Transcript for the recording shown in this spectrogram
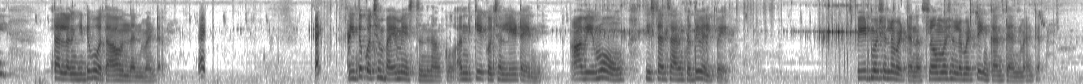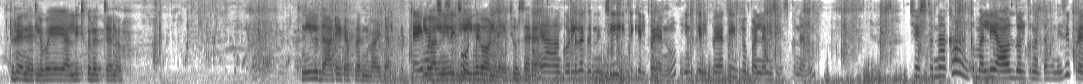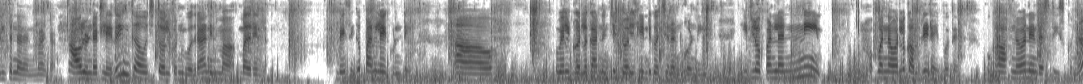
తల్లనికింటి పోతా ఉందన్నమాట. దీంతో కొంచెం భయం వేస్తుంది నాకు. అందుకే కొంచెం లేట్ అయింది. అవేమో ఇష్టానుసారం కొద్దీ వెళ్ళిపోయాయి. స్పీడ్ మోషన్లో పెట్టాను. స్లో మోషన్లో పెడితే ఇంకా అంతే అనమాట చూడండి ఎట్లా పోయి అల్లించుకొని వచ్చాను. నీళ్ళు దాటేటప్పుడు అనమాట నీళ్ళు క్లీన్గా ఉన్నాయి. చూసారా? గొర్రెల దగ్గర నుంచి ఇంటికి వెళ్ళిపోయాను ఇంటికి వెళ్ళిపోయాక ఇంట్లో పనులన్నీ చేసుకున్నాను. చేసుకున్నాక ఇంకా మళ్ళీ ఆవులు తోలుకొని వద్దామనేసి ఇప్పుడు వెళ్తున్నాను అనమాట ఆవులు ఉండట్లేదు. ఇంకా వచ్చి తోలుకొని పోదురా అనేది మా మదరిన్లో బేసిక్గా పని లేకుంటే. ఒకవేళ గొర్రెకాడ నుంచి ట్వెల్వ్కి ఇంటికి వచ్చాననుకోండి ఇంట్లో పనులన్నీ వన్ అవర్లో కంప్లీట్ అయిపోతాయి. ఒక హాఫ్ అన్ అవర్ నేను రెస్ట్ తీసుకున్నా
